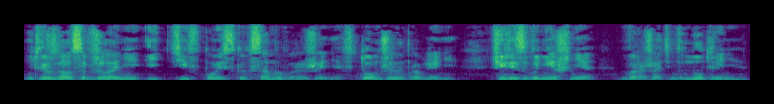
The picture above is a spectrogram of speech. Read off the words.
утверждался в желании идти в поисках самовыражения в том же направлении, через внешнее выражать внутреннее,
